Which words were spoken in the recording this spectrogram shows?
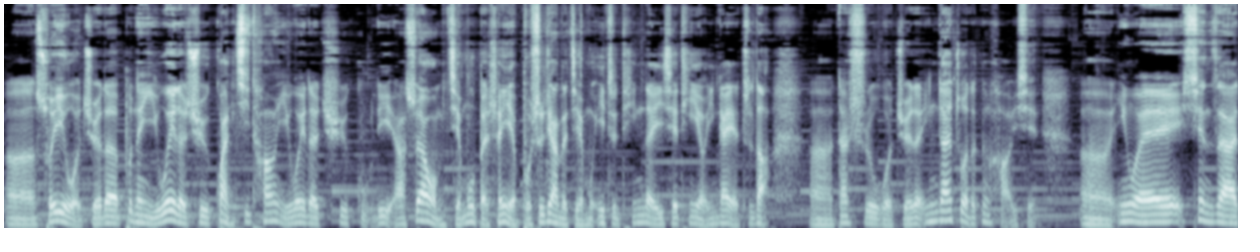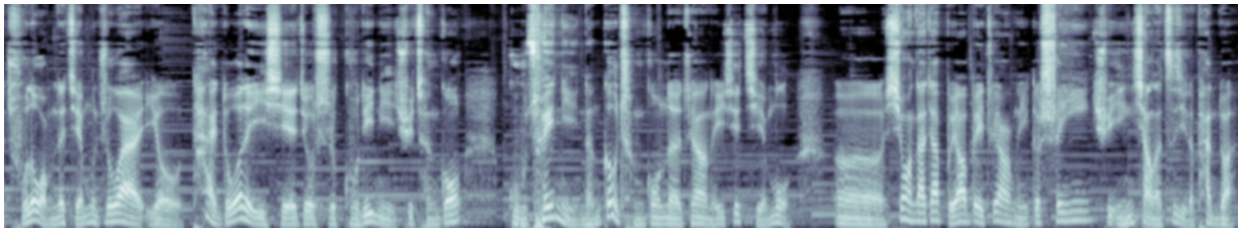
呃，所以我觉得不能一味的去灌鸡汤，一味的去鼓励啊。虽然我们节目本身也不是这样的节目，一直听的一些听友应该也知道，呃，但是我觉得应该做得更好一些，呃，因为现在除了我们的节目之外，有太多的一些就是鼓励你去成功。鼓吹你能够成功的这样的一些节目，呃，希望大家不要被这样的一个声音去影响了自己的判断。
